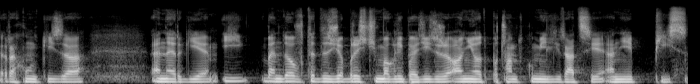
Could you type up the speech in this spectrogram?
rachunki za energię i będą wtedy ziobryści mogli powiedzieć, że oni od początku mieli rację, a nie PiS.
